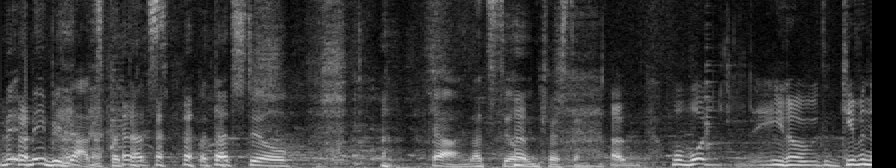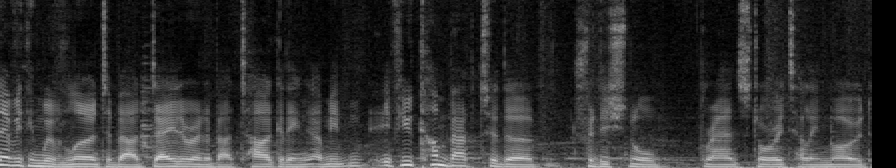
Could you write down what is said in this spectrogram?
may- maybe that's, but that's but that's still yeah, that's still interesting. Uh, well, what you know, given everything we've learned about data and about targeting, I mean, if you come back to the traditional brand storytelling mode,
